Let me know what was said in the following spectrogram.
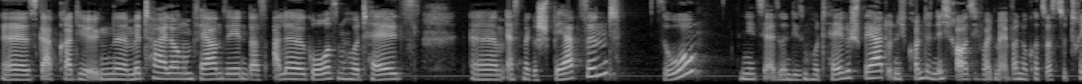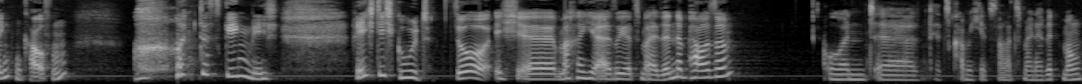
Äh, es gab gerade hier irgendeine Mitteilung im Fernsehen, dass alle großen Hotels äh, erstmal gesperrt sind. So, bin jetzt hier also in diesem Hotel gesperrt und ich konnte nicht raus. Ich wollte mir einfach nur kurz was zu trinken kaufen. Und das ging nicht. Richtig gut. So, ich äh, mache hier also jetzt mal Sendepause und äh, jetzt komme ich jetzt nochmal zu meiner Widmung.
